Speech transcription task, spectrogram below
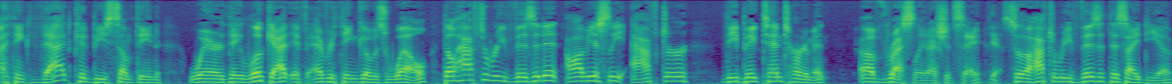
I think that could be something where they look at if everything goes well. They'll have to revisit it, obviously, after the Big Ten tournament of wrestling, I should say. Yes. So they'll have to revisit this idea,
